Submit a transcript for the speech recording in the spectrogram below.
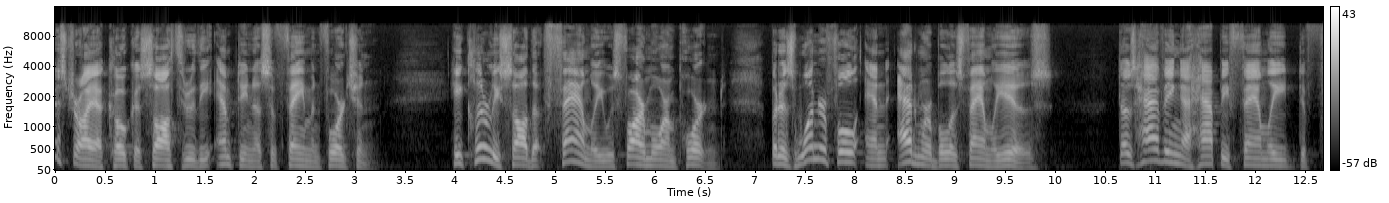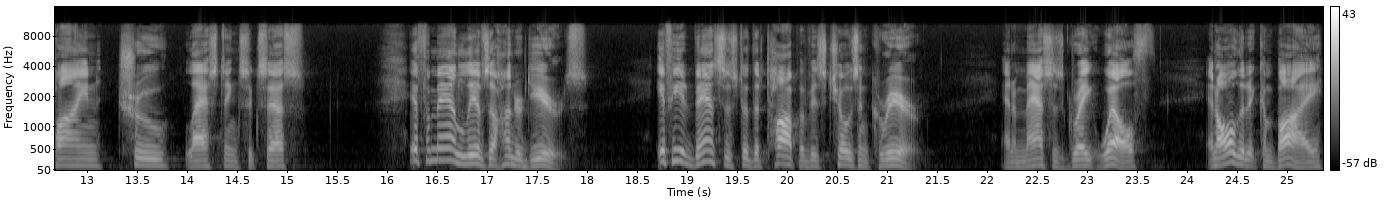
Mr. Iacocca saw through the emptiness of fame and fortune. He clearly saw that family was far more important. But as wonderful and admirable as family is, does having a happy family define true, lasting success? If a man lives a hundred years, if he advances to the top of his chosen career and amasses great wealth and all that it can buy,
